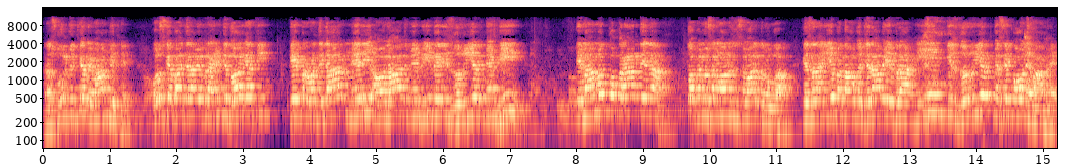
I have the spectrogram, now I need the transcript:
رسول بھی تھے اور امام بھی تھے۔ اور اس کے بعد جناب ابراہیم کے دعا کیا تھی؟ کہ پروردگار میری اولاد میں بھی میری ضروریت میں بھی امامت کو قرار دینا تو میں مسلمانوں سے سوال کروں گا کہ ذرا یہ بتاؤ کہ جناب ابراہیم کی ضروریت میں سے کون امام ہے؟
